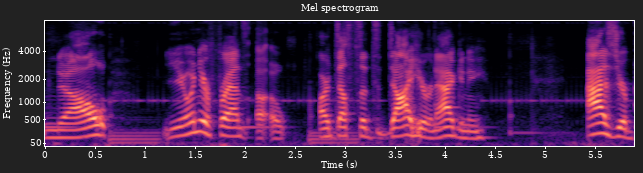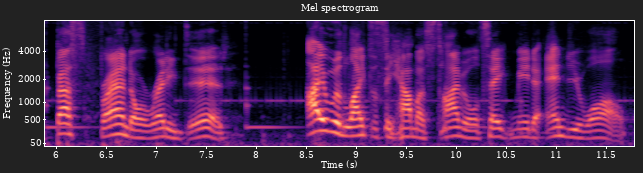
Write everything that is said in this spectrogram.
No. You and your friends, uh-oh, are destined to die here in agony. As your best friend already did. I would like to see how much time it will take me to end you all.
